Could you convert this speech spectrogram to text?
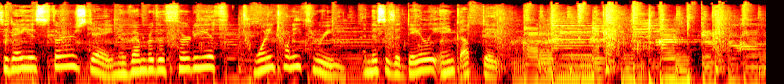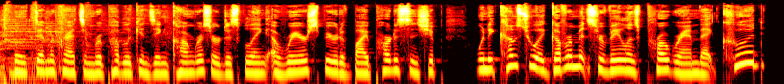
Today is Thursday, November the 30th, 2023, and this is a Daily Ink update. Both Democrats and Republicans in Congress are displaying a rare spirit of bipartisanship when it comes to a government surveillance program that could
